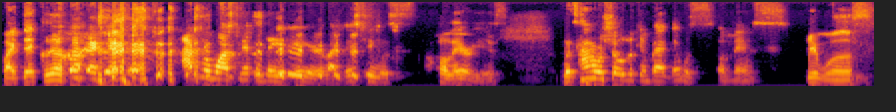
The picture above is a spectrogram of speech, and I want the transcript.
Like that clip. I remember watching that the day it aired. Like this shit was hilarious. But Tyra show, looking back, that was a mess. It was.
